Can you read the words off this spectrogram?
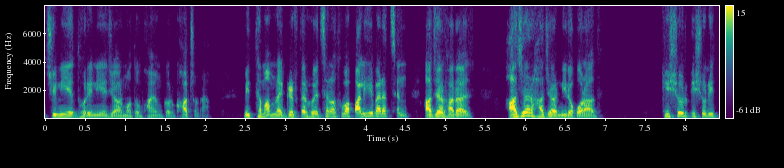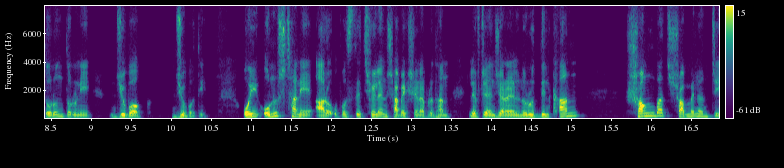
চিনিয়ে ধরে নিয়ে যাওয়ার মতো ভয়ঙ্কর ঘটনা। মিথ্যা মামলায় গ্রেফতার হয়েছেন অথবা পালিয়ে বেড়াচ্ছেন হাজার হাজার হাজার হাজার নিরপরাধ কিশোর কিশোরী, তরুণ তরুণী, যুবক, যুবতী। ওই অনুষ্ঠানে আরও উপস্থিত ছিলেন সাবেক সেনাপ্রধান লেফটেন্যান্ট জেনারেল নুরুদ্দিন খান। সংবাদ সম্মেলনটি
